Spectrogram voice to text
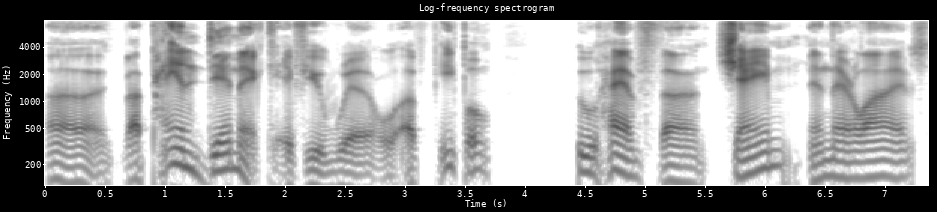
uh, a pandemic, if you will, of people who have uh, shame in their lives,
